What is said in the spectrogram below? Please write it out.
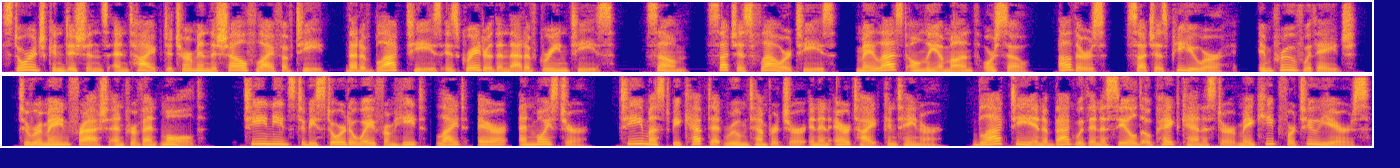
Storage conditions and type determine the shelf life of tea, that of black teas is greater than that of green teas. Some, such as flower teas, may last only a month or so. Others, such as pu'er, improve with age. To remain fresh and prevent mold, tea needs to be stored away from heat, light, air, and moisture. Tea must be kept at room temperature in an airtight container. Black tea in a bag within a sealed opaque canister may keep for two years.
